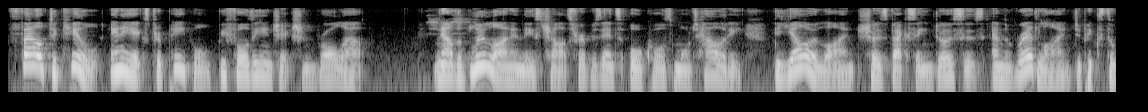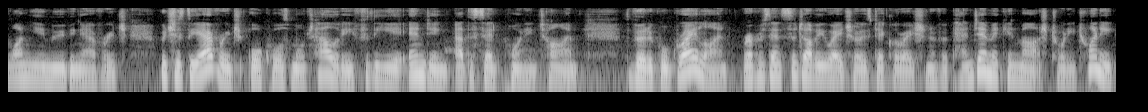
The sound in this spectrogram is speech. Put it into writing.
failed to kill any extra people before the injection rollout. Now, the blue line in these charts represents all cause mortality, the yellow line shows vaccine doses, and the red line depicts the one year moving average, which is the average all cause mortality for the year ending at the said point in time. The vertical grey line represents the WHO's declaration of a pandemic in March 2020,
